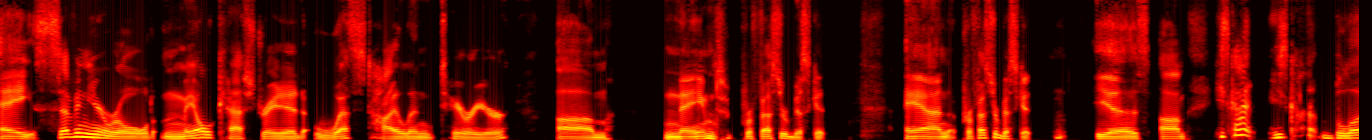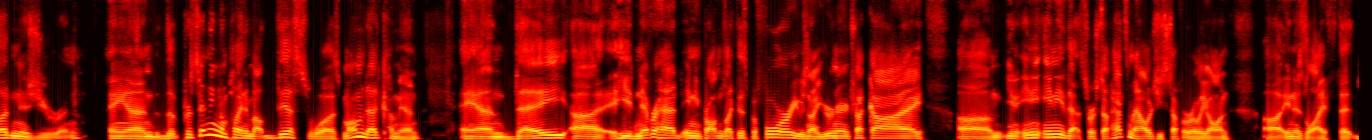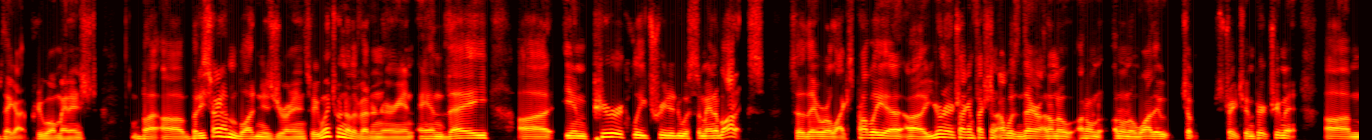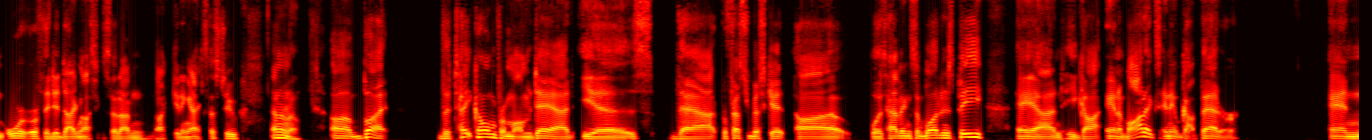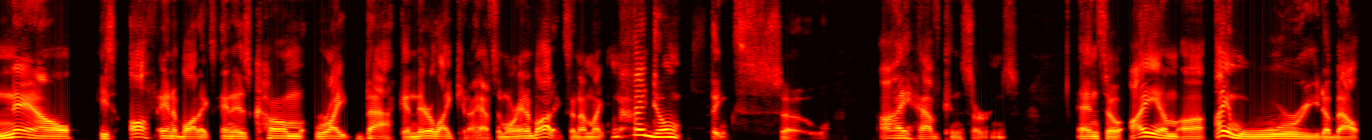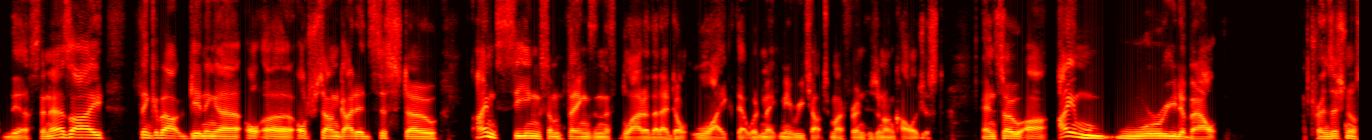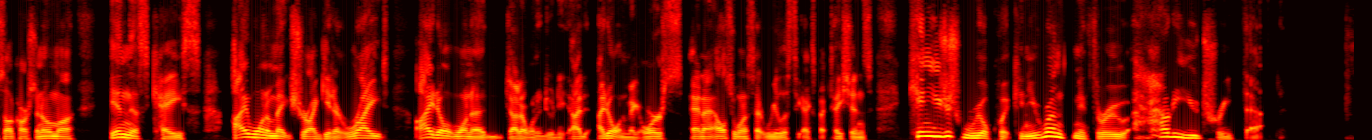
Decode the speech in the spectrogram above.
a seven year old male castrated West Highland Terrier um, named Professor Biscuit. And Professor Biscuit is um, he's got he's got blood in his urine. And the presenting complaint about this was mom and dad come in and they uh, he had never had any problems like this before. He was not a urinary tract guy, um, you know, any, any of that sort of stuff. Had some allergy stuff early on uh, in his life that they got pretty well managed. But uh, but he started having blood in his urine, and so he went to another veterinarian, and they uh, empirically treated with some antibiotics. So they were like, it's probably a, a, urinary tract infection. I wasn't there. I don't know. I don't. I don't know why they jumped straight to empiric treatment, um, or, or if they did diagnostics that I'm not getting access to. I don't know. Uh, but the take home from mom and dad is that Professor Biscuit uh, was having some blood in his pee and he got antibiotics and it got better. And now he's off antibiotics and has come right back. And they're like, Can I have some more antibiotics? And I'm like, I don't think so. I have concerns. And so I am uh, I am worried about this. And as I think about getting a, a ultrasound guided cysto I'm seeing some things in this bladder that I don't like that would make me reach out to my friend who's an oncologist. And so uh, I am worried about transitional cell carcinoma in this case. I want to make sure I get it right. I don't want to. I don't want to do any. I, I don't want to make it worse, and I also want to set realistic expectations. Can you just real quick? Can you run me through how do you treat that?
